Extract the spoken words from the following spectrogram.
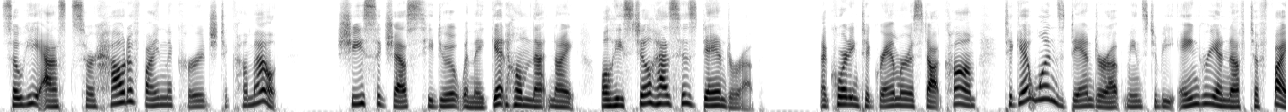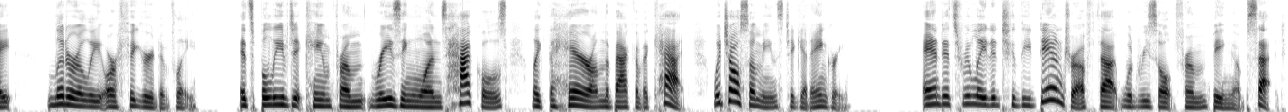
so he asks her how to find the courage to come out. She suggests he do it when they get home that night while he still has his dander up. According to Grammarist.com, to get one's dander up means to be angry enough to fight, literally or figuratively. It's believed it came from raising one's hackles, like the hair on the back of a cat, which also means to get angry. And it's related to the dandruff that would result from being upset.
